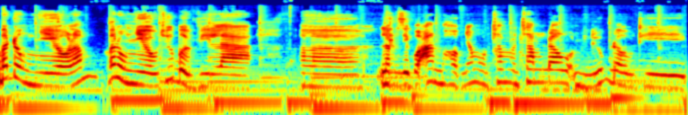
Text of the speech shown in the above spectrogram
Bất đồng nhiều lắm, bất đồng nhiều chứ bởi vì là à, làm gì có ăn mà hợp nhau một trăm phần trăm đâu. Bọn mình lúc đầu thì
